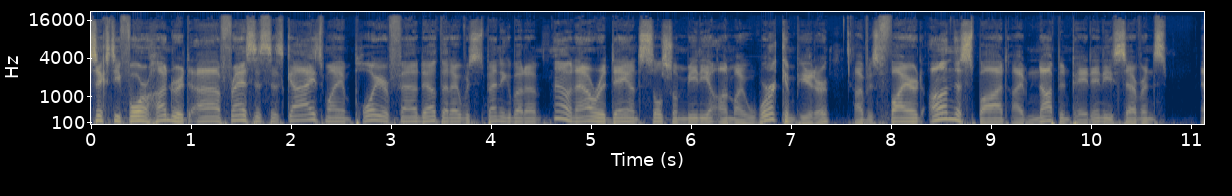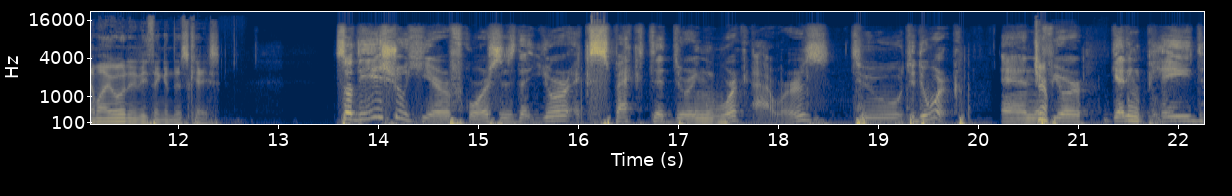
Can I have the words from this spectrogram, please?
6400. Uh, Francis says, guys, my employer found out that I was spending about a, oh, an hour a day on social media on my work computer. I was fired on the spot. I've not been paid any severance. Am I owed anything in this case? So the issue here, of course, is that you're expected during work hours to to do work, and sure. if you're getting paid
